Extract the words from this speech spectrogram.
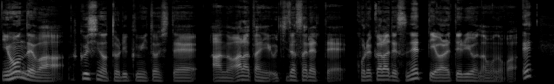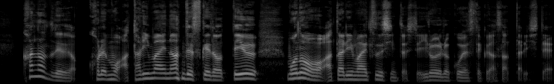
日本では福祉の取り組みとしてあの新たに打ち出されてこれからですねって言われてるようなものがえカナダではこれもう当たり前なんですけどっていうものを当たり前通信としていろいろこう寄せてくださったりしてへ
